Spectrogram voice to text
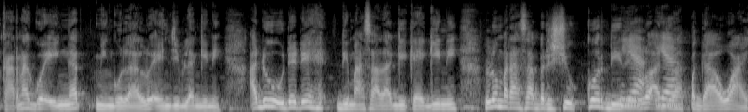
Karena gue inget minggu lalu Angie bilang gini, aduh udah deh di masa lagi kayak gini, lu merasa bersyukur diri Iya, lu iya. adalah pegawai,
